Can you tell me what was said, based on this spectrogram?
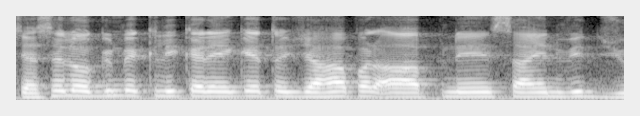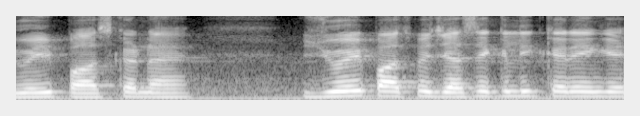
जैसे लॉगिन पे क्लिक करेंगे तो यहाँ पर आपने साइन विद यू पास करना है। यू पास पे जैसे क्लिक करेंगे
